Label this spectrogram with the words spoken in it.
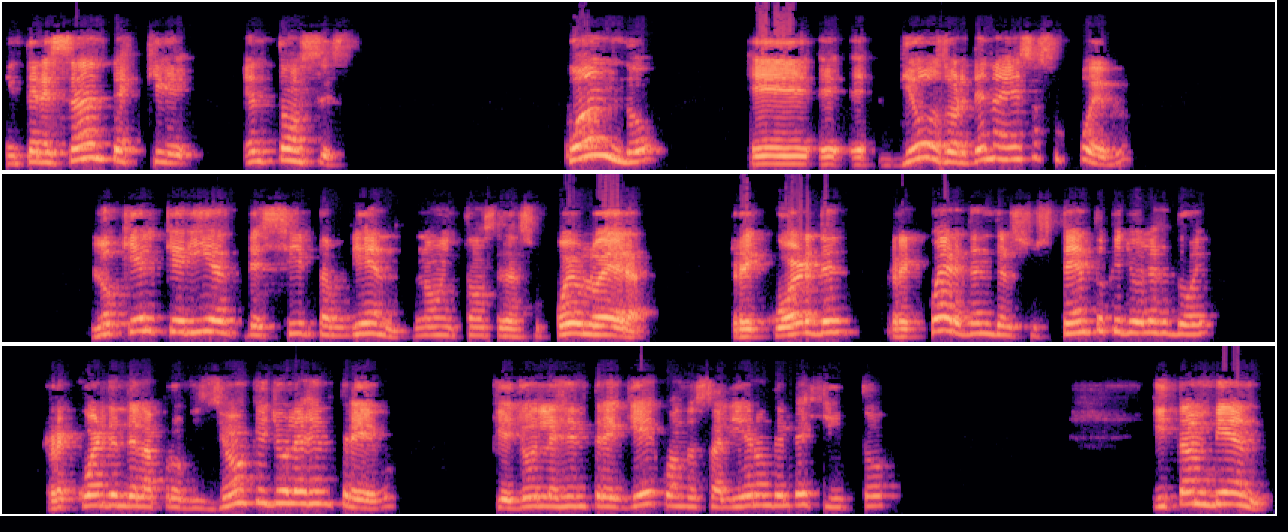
interesante es que entonces, cuando eh, eh, eh, Dios ordena eso a su pueblo, lo que él quería decir también, ¿no? Entonces a su pueblo era, recuerden, recuerden del sustento que yo les doy, recuerden de la provisión que yo les entrego, que yo les entregué cuando salieron del Egipto. Y también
